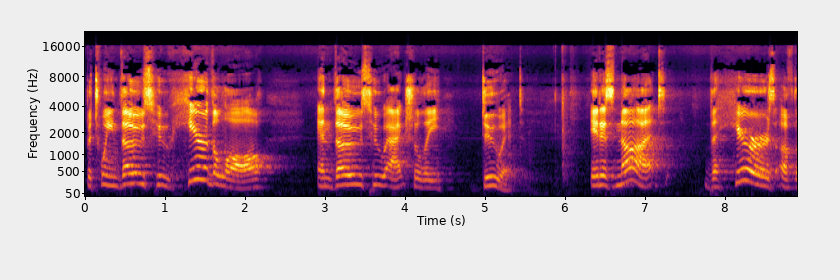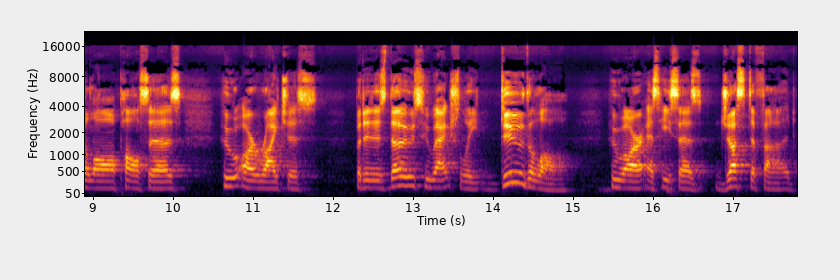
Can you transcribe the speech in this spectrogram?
between those who hear the law and those who actually do it. It is not the hearers of the law, Paul says, who are righteous, but it is those who actually do the law who are, as he says, justified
